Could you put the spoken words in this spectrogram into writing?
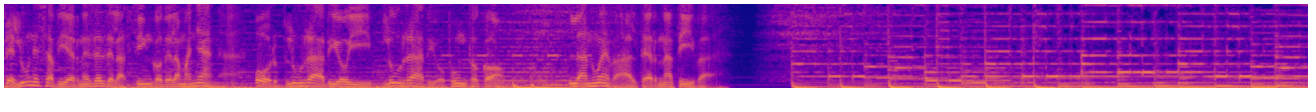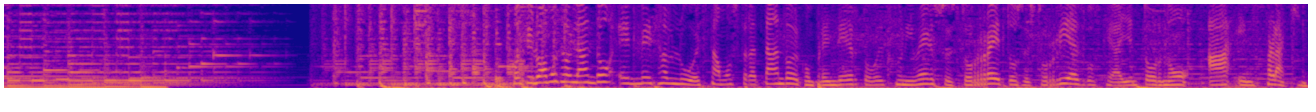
De lunes a viernes desde las 5 de la mañana. Por Blue Radio y bluradio.com. La nueva alternativa. Continuamos hablando en Mesa Blue. Estamos tratando de comprender todo este universo, estos retos, estos riesgos que hay en torno a el fracking.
